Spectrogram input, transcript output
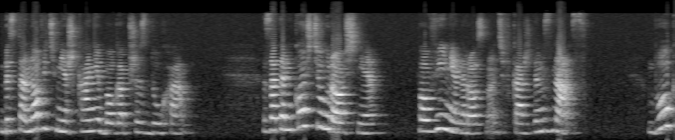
by stanowić mieszkanie Boga przez Ducha. Zatem Kościół rośnie, powinien rosnąć w każdym z nas. Bóg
